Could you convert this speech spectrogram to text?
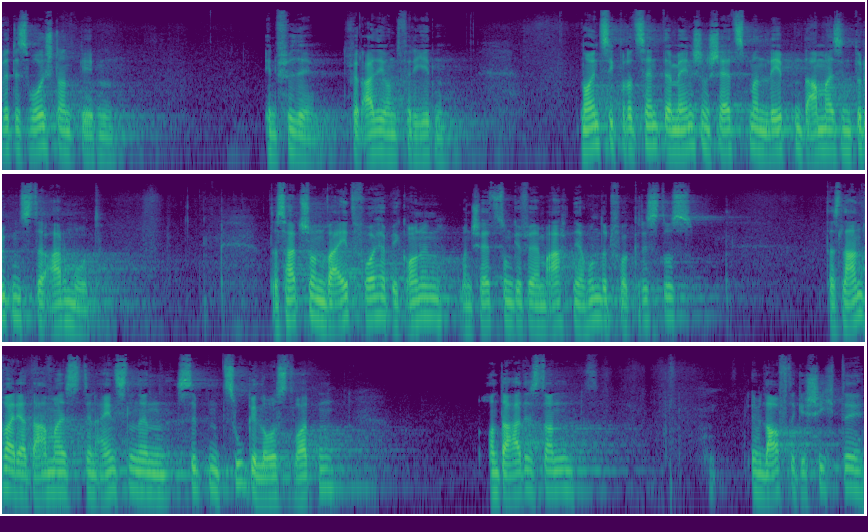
wird es Wohlstand geben in Fülle für alle und für jeden. 90 Prozent der Menschen, schätzt man, lebten damals in drückendster Armut. Das hat schon weit vorher begonnen, man schätzt ungefähr im 8. Jahrhundert vor Christus. Das Land war ja damals den einzelnen Sippen zugelost worden und da hat es dann im Laufe der Geschichte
